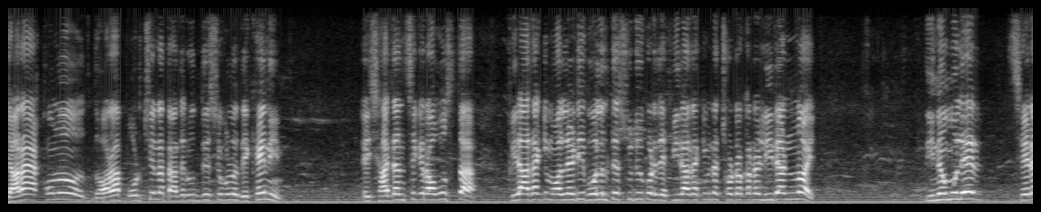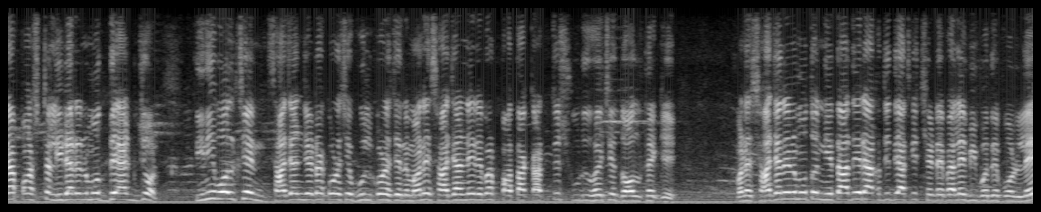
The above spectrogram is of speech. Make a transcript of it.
যারা এখনও ধরা পড়ছে না, তাদের উদ্দেশ্যে বলে দেখে নিন। এই শাহজাহান শেখের অবস্থা। ফিরাদ হাকিম অলরেডি বলতে শুরু করেছে, ফিরাদ হাকিম একটা ছোটখাটো লিডার নয়। তৃণমূলের সেরা পাঁচটা লিডারের মধ্যে একজন। তিনি বলছেন শাহজাহান যেটা করেছে ভুল করেছেন মানে শাহজাহানের এবার পাতা কাটতে শুরু হয়েছে দল থেকে। মানে শাহজাহানের মতো নেতাদের যদি আজকে ছেড়ে ফেলে, বিপদে পড়লে,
